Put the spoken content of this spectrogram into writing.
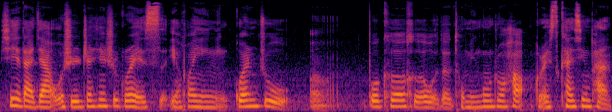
谢谢大家，我是占星师 Grace，也欢迎你关注嗯。播客和我的同名公众号 Grace 看星盘。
